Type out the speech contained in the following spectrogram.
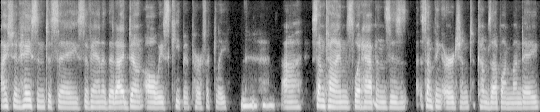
I should hasten to say, Savannah, that I don't always keep it perfectly. Mm-hmm. Uh, sometimes what happens is something urgent comes up on Monday,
